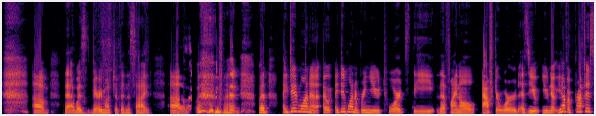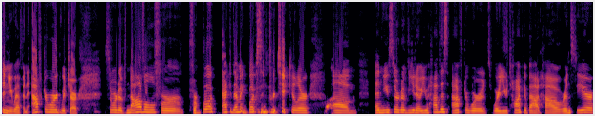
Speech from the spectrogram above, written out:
um, that was very much of an aside. Um, but, but I did want to I, I, did want to bring you towards the the final afterword as you you know you have a preface and you have an afterword which are sort of novel for for book academic books in particular um, and you sort of you know you have this afterwards where you talk about how Rancière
